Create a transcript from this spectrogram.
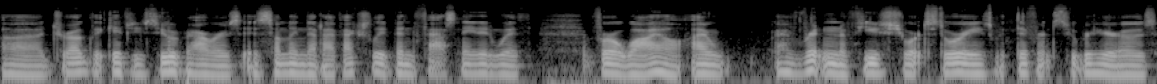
a drug that gives you superpowers is something that I've actually been fascinated with for a while. I have written a few short stories with different superheroes,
